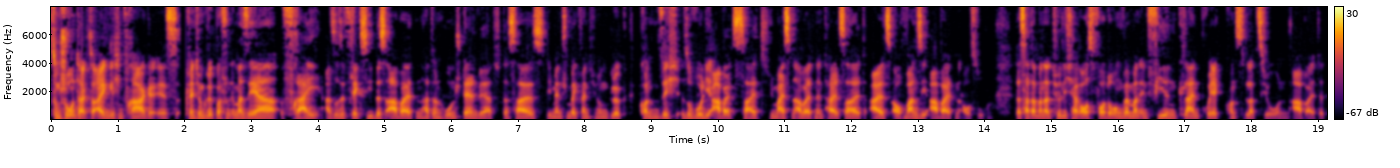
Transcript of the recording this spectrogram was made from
Zum Schontag, zur eigentlichen Frage ist, Quentin Glück war schon immer sehr frei. Also flexibles Arbeiten hatte einen hohen Stellenwert. Das heißt, die Menschen bei Quentin Glück konnten sich sowohl die Arbeitszeit, die meisten arbeiten in Teilzeit, als auch wann sie arbeiten aussuchen. Das hat aber natürlich Herausforderungen, wenn man in vielen kleinen Projektkonstellationen arbeitet.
